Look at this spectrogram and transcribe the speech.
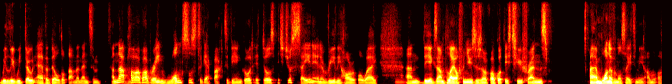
we we don't ever build up that momentum, and that mm-hmm. part of our brain wants us to get back to being good. It does. It's just saying it in a really horrible way. Mm. And the example I often use is I've, I've got these two friends. And um, one of them will say to me, oh,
